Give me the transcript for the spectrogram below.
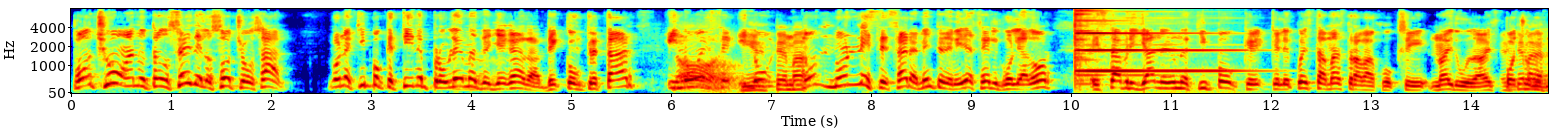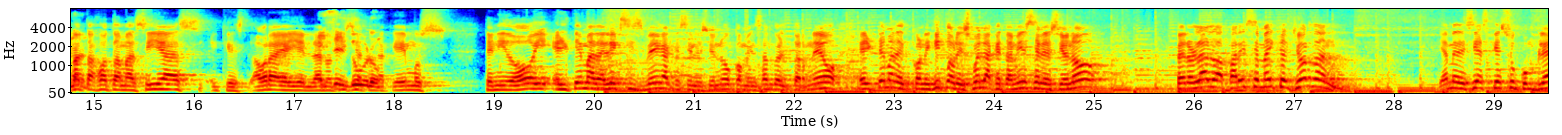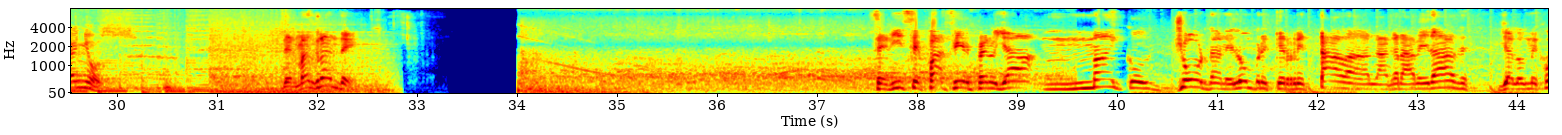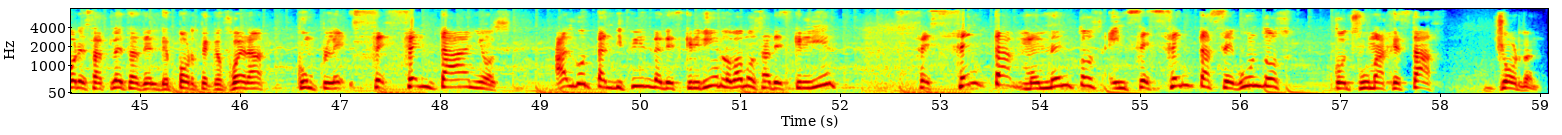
Pocho ha anotado seis de los ocho, o sea, un equipo que tiene problemas de llegada, de concretar y no, es, y no, necesariamente debería ser el goleador. Está brillando en un equipo que, le cuesta más trabajo, sí, no hay duda. Es el tema de JJ Macías, que ahora la noticia que hemos tenido hoy, el tema de Alexis Vega que se lesionó comenzando el torneo, el tema del Conejito Brizuela que también se lesionó, pero Lalo aparece Michael Jordan. Ya me decías que es su cumpleaños. Del más grande. Se dice fácil, pero ya Michael Jordan, el hombre que retaba a la gravedad y a los mejores atletas del deporte que fuera, cumple 60 años. Algo tan difícil de describir, lo vamos a describir. 60 momentos en 60 segundos con su majestad, Jordan.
